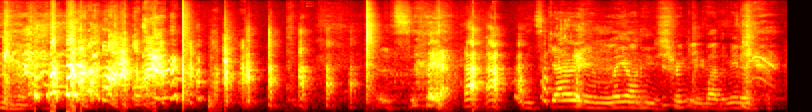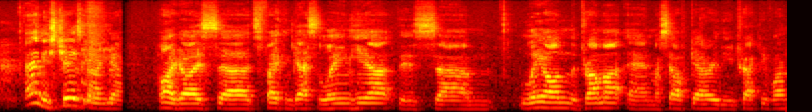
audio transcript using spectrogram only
it's, it's Gary and Leon who's shrinking by the minute, and his chair's going down. Hi guys, uh, it's Faith and Gasoline here. There's um, Leon, the drummer, and myself, Gary, the attractive one.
